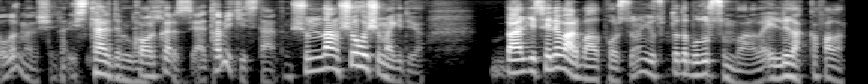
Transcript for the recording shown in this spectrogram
olur mu öyle şey? Ha, İsterdim diyorsun. Korkarız. Yani tabii ki isterdim. Şundan şu hoşuma gidiyor. Belgeseli var Bal Porsu'nun. YouTube'da da bulursun bu arada. 50 dakika falan.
